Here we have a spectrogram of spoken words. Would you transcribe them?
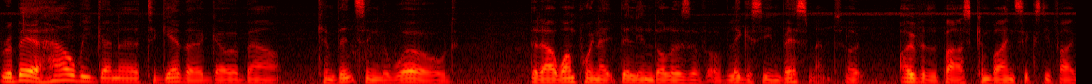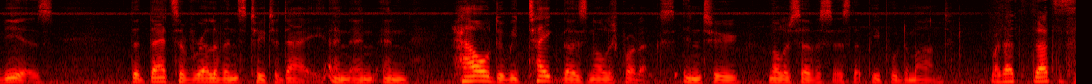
Robert, how are we going to together go about convincing the world that our $1.8 billion of, of legacy investment uh, over the past combined 65 years, that that's of relevance to today? And, and, and how do we take those knowledge products into knowledge services that people demand? But that, that's,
